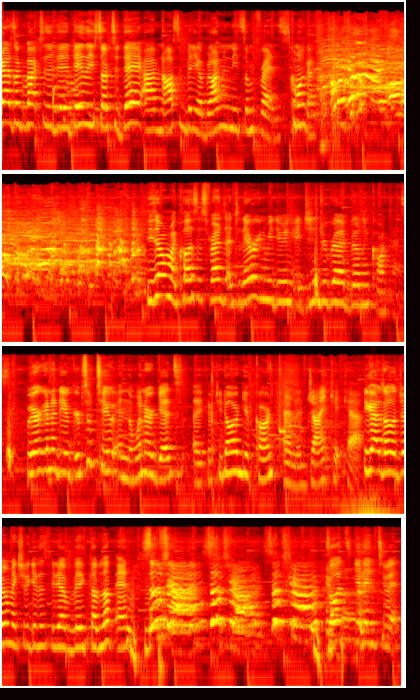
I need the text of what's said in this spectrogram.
guys, welcome back to the daily. So today I have an awesome video, but I'm gonna need some friends. Come on, guys. Oh my god! These are all my closest friends, and today we're gonna be doing a gingerbread building contest. We are gonna do groups of two, and the winner gets a $50 gift card and a giant Kit Kat. You guys know the drill. Make sure to give this video a big thumbs up and subscribe, subscribe, subscribe. So let's get into it.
